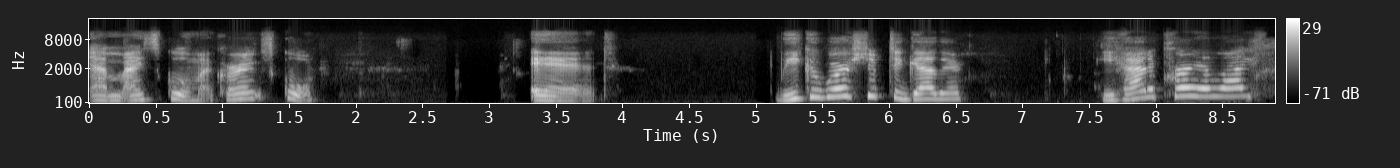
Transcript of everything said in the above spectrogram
at my school, my current school, and we could worship together. He had a prayer life.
